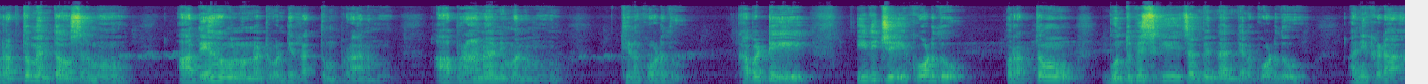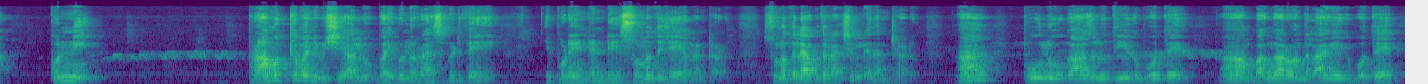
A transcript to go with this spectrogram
రక్తం ఎంత అవసరమో ఆ దేహంలో ఉన్నటువంటి రక్తం ప్రాణము ఆ ప్రాణాన్ని మనము తినకూడదు. కాబట్టి ఇది చేయకూడదు. రక్తం గొంతు పిసికి చంపిన దాన్ని తినకూడదు అని ఇక్కడ కొన్ని ప్రాముఖ్యమైన విషయాలు బైబిల్లో రాసి పెడితే ఇప్పుడు ఏంటంటే సున్నతి చేయాలంటాడు. సున్నతి లేకపోతే రక్షణ లేదంటాడు. పూలు గాజులు తీయకపోతే బంగారం అంత లాగేయకపోతే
